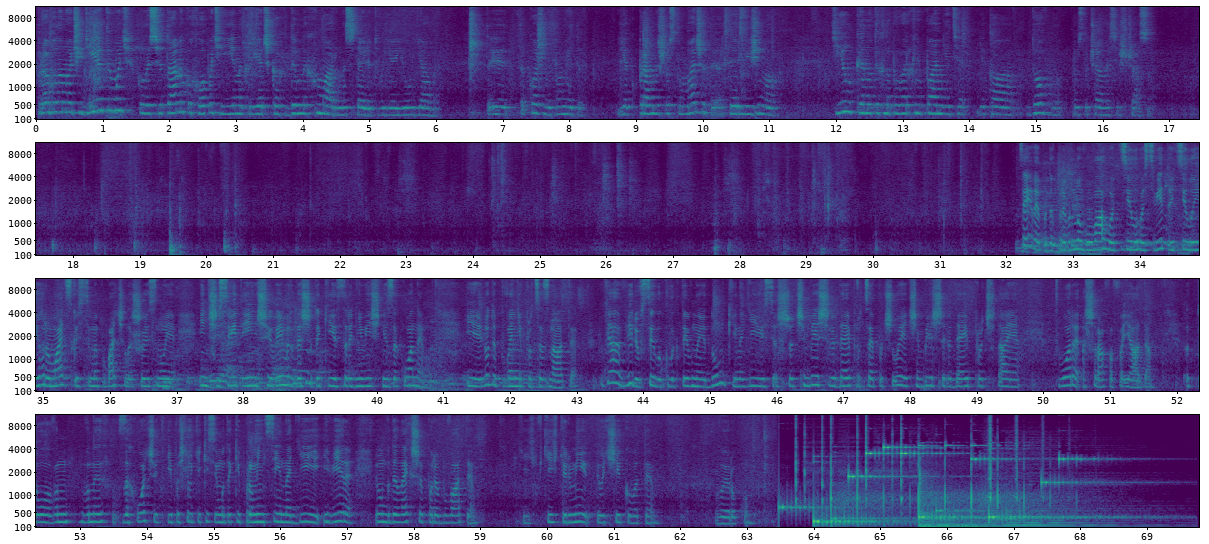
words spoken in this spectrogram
Правила ночі діятимуть, коли світанок охопить її на краєчках дивних хмар на стелі твоєї уяви. Ти також не помітив, як прагнеш розтлумачити артерії жінок, тіл, кинутих на поверхню пам'яті, яка довго розлучалася з часом. Цей випадок привернув увагу цілого світу і цілої громадськості. Ми побачили, що існує інший світ і інший вимір, де ще такі середньовічні закони, і люди повинні про це знати. Я вірю в силу колективної думки і надіюся, що чим більше людей про це почує, чим більше людей прочитає твори Ашрафа Фаяда, то вони захочуть і пошлють якісь йому такі промінці надії і віри, йому буде легше перебувати в тій тюрмі і очікувати вироку.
